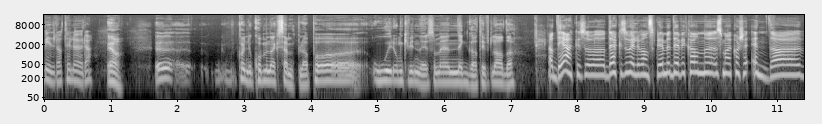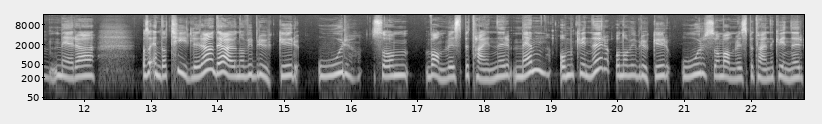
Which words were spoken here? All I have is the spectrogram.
bidra til å gjøre. Ja. Eh, Kan du komme med eksempler på ord om kvinner som er negativt lada? Ja, det er, ikke så, det er ikke så veldig vanskelig. Men det vi kan, som er kanskje enda mer Altså enda tydeligere, det er jo når vi bruker ord som vanligvis betegner menn om kvinner, og når vi bruker ord som vanligvis betegner kvinner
